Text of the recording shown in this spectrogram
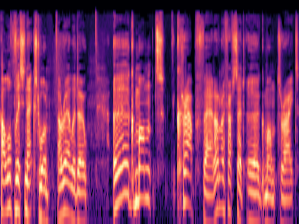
I love this next one, I really do. Ergmont Crab Fair. I don't know if I've said Ergmont right.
